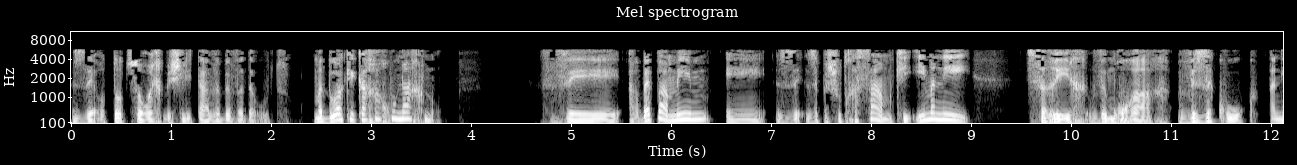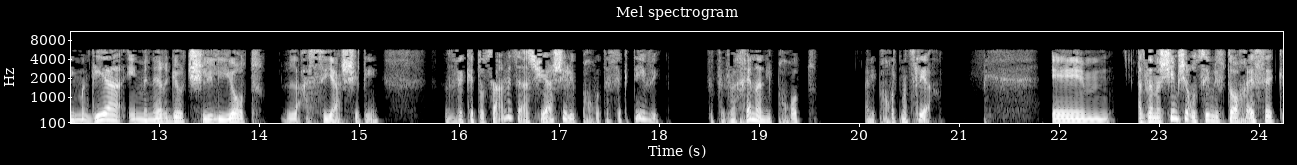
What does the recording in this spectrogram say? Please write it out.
זה אותו צורך בשליטה ובוודאות. מדוע? כי ככה חונכנו. והרבה פעמים אה, זה, זה פשוט חסם, כי אם אני צריך ומוכרח וזקוק, אני מגיע עם אנרגיות שליליות לעשייה שלי, וכתוצאה מזה העשייה שלי פחות אפקטיבית, ולכן אני פחות, אני פחות מצליח. אמ, אז אנשים שרוצים לפתוח עסק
